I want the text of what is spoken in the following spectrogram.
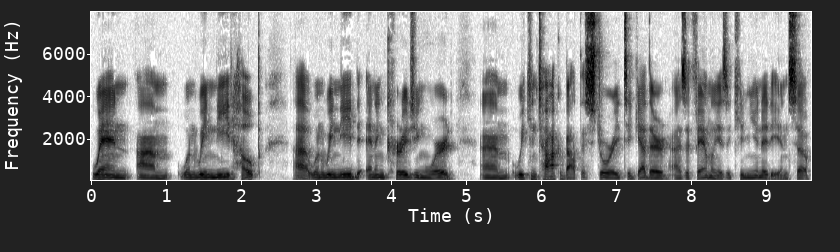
when um, when we need hope uh, when we need an encouraging word, um, we can talk about this story together as a family, as a community. And so,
